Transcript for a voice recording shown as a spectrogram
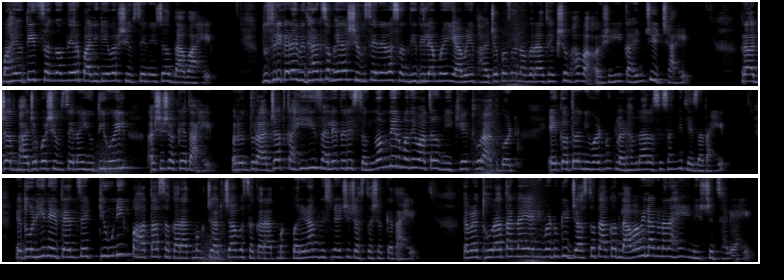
महायुतीत संगमनेर पालिकेवर शिवसेनेचा दावा आहे. दुसरीकडे विधानसभेला शिवसेनेला संधी दिल्यामुळे यावेळी भाजपचा नगराध्यक्ष व्हावा अशीही काहींची इच्छा आहे. राज्यात भाजप शिवसेना युती होईल अशी शक्यता आहे. परंतु राज्यात काहीही झाले तरी संगमनेरमध्ये मात्र विखे थोरात गट एकत्र निवडणूक लढवणार असे सांगितले जात आहे. या दोन्ही नेत्यांचे ट्युनिंग पाहता सकारात्मक चर्चा व सकारात्मक परिणाम दिसण्याची जास्त शक्यता आहे. त्यामुळे थोरातांना या निवडणुकीत जास्त ताकद लावावी लागणार आहे हे निश्चित झाले आहे.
